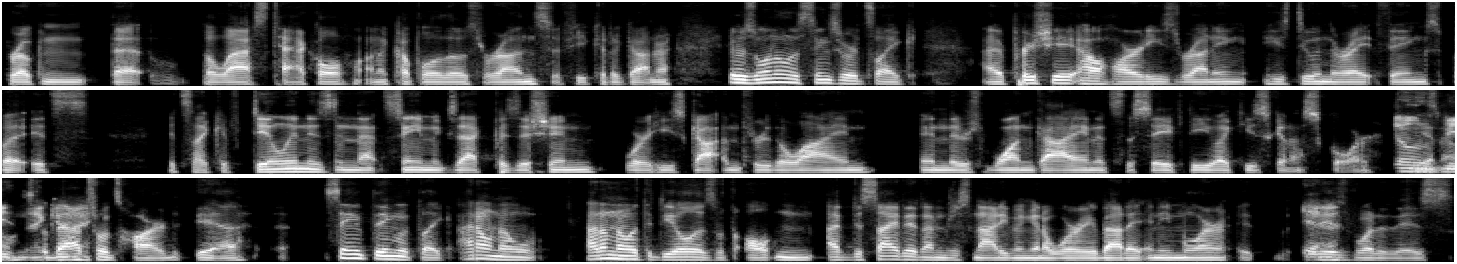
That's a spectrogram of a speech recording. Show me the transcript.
broken that the last tackle on a couple of those runs. If he could have gotten, it was one of those things where it's like I appreciate how hard he's running. He's doing the right things, but it's it's like if Dylan is in that same exact position where he's gotten through the line and there's one guy and it's the safety, like he's gonna score. you Dylan's know? beating that so guy. that's what's hard. Yeah. Same thing with like I don't know. I don't know what the deal is with Alton. I've decided I'm just not even gonna worry about it anymore. It, it Yeah. is what it is.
